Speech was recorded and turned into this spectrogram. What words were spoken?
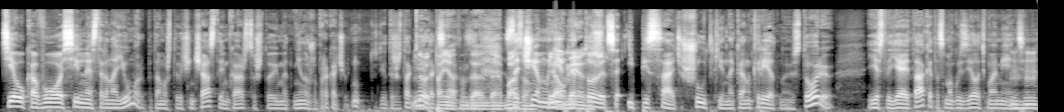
те, у кого сильная сторона юмор, потому что очень часто им кажется, что им это не нужно прокачивать. Ну, это же так Ну, это так понятно, да, да, базово. Зачем Я мне умею готовиться и писать шутки на конкретную историю, если я и так это смогу сделать в моменте?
